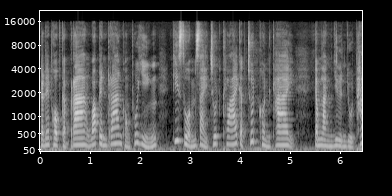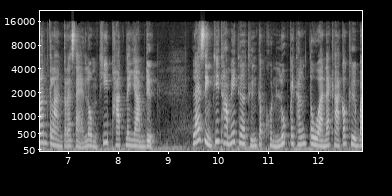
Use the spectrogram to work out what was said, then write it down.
ก็ได้พบกับร่างว่าเป็นร่างของผู้หญิงที่สวมใส่ชุดคล้ายกับชุดคนไข้ กำลังยืนอยู่ท่ามกลางกระแสลมที่พัดในยามดึก และสิ่งที่ทำให้เธอถึงกับขนลุกไปทั้งตัวนะคะ ก็คือใบ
